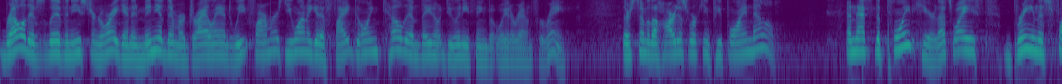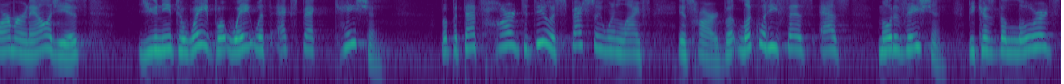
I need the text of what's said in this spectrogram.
relatives live in eastern Oregon, and many of them are dry land wheat farmers. You want to get a fight going? Tell them they don't do anything but wait around for rain. They're some of the hardest working people I know. And that's the point here. That's why he's bringing this farmer analogy is you need to wait, but wait with expectation. But, but that's hard to do, especially when life is hard. But look what he says as motivation because the Lord's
